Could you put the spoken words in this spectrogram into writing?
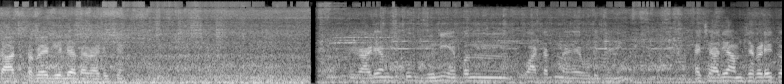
डाट सगळे गेले आता गाडीचे. गाडी आमची खूप जुनी आहे पण वाटत नाही एवढी जुनी. याच्या आधी आमच्याकडे एक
